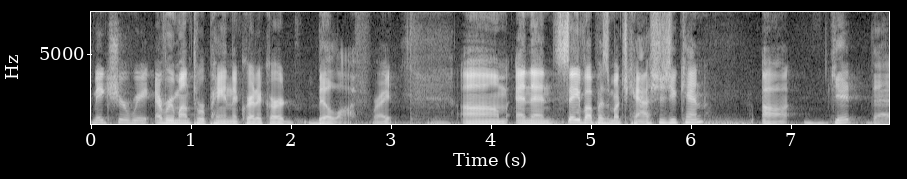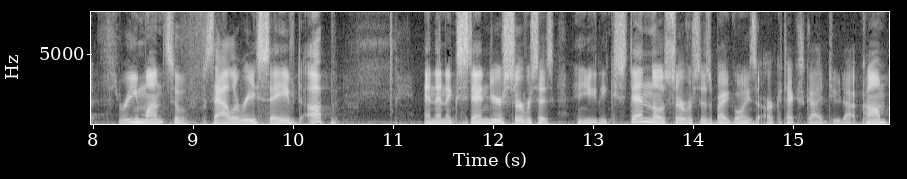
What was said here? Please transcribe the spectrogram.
Make sure we every month we're paying the credit card bill off right? Um, and then save up as much cash as you can. Uh, get that three months of salary saved up and then extend your services. And you can extend those services by going to architectsguide2.com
